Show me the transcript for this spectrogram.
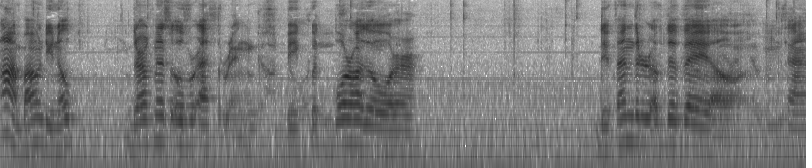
Ah, bounty, nope. Darkness over Ethering. Speak with Borhador. Defender of the Veil. Okay.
